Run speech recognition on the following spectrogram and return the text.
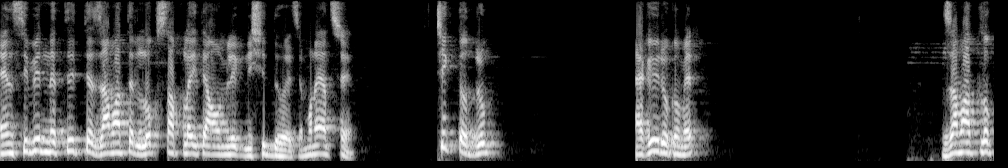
এনসিপির নেতৃত্বে জামাতের লোক সাপ্লাইতে আওয়ামী লীগ নিষিদ্ধ হয়েছে, মনে আছে? ঠিক তদ্রুপ, একই রকমের। জামাত লোক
